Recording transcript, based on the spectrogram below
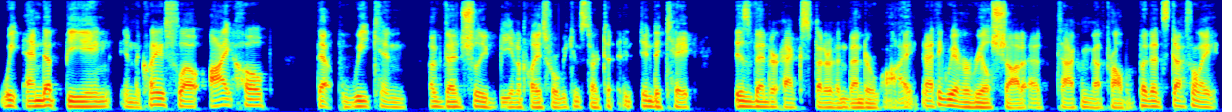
we end up being in the claims flow. I hope that we can eventually be in a place where we can start to indicate is vendor X better than vendor Y? And I think we have a real shot at tackling that problem, but it's definitely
